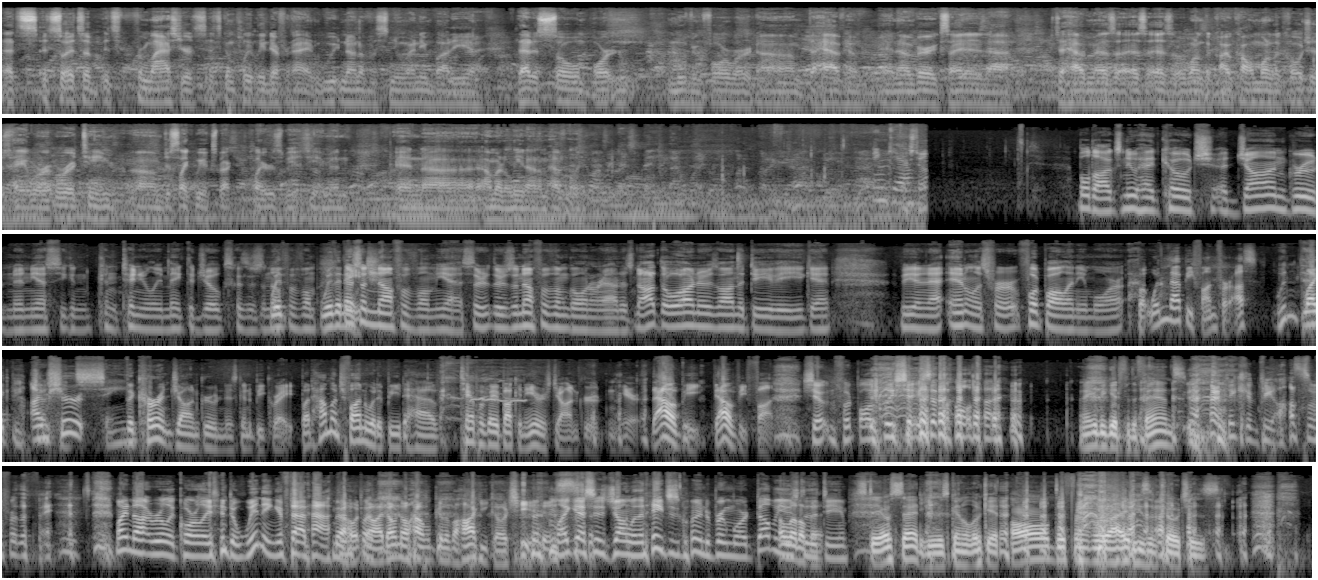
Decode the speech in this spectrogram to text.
that's it's so it's a it's from last year. It's, it's completely different. I, we, none of us knew anybody, and that is so important moving forward um, to have him. And I'm very excited uh, to have him as a, as, a, as a one of the I call him one of the coaches. Hey, we're, we're a team, um, just like we expect players to be a team, and and uh, I'm going to lean on him heavily. Thank you. Bulldogs' new head coach, uh, John Gruden, and yes, you can continually make the jokes because there's enough With- of them. with an there's H. enough of them. Yes, there, there's enough of them going around. It's not the one who's on the TV. You can't be an analyst for football anymore. But wouldn't that be fun for us? Wouldn't that Like, I'm sure insane? the current John Gruden is going to be great, but how much fun would it be to have Tampa Bay Buccaneers John Gruden here? That would be that would be fun. shouting football cliches at the whole time. I think it'd be good for the fans. I think it'd be awesome for the fans. Might not really correlate into winning if that happened. No, no, I don't know how good of a hockey coach he is. My guess is John with an H is going to bring more W's to the team. Staios said he was going to look at all different varieties of coaches.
